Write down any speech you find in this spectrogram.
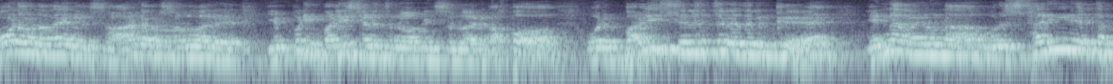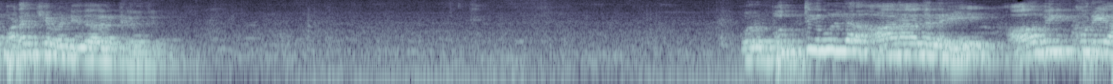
போனவன தான் எங்களுக்கு ஆண்டவர் சொல்லுவாரு எப்படி பலி செலுத்தணும்? அப்படின்னு சொல்லுவாரு. அப்போ ஒரு பலி செலுத்துறதற்கு என்ன வேணும்னா ஒரு சரீரத்தை படைக்க வேண்டியதா இருக்கிறது. ஒரு புத்தி உள்ள ஆராதனை ஆவிக்குரிய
